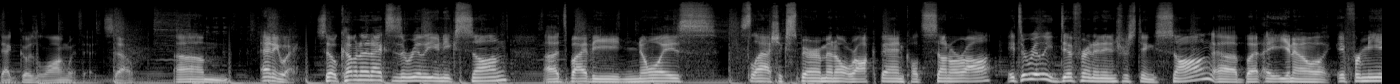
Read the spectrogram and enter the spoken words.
that goes along with it. So, um, anyway, so coming up next is a really unique song. Uh, it's by the noise slash experimental rock band called Sonora. It's a really different and interesting song, uh, but uh, you know, it, for me,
